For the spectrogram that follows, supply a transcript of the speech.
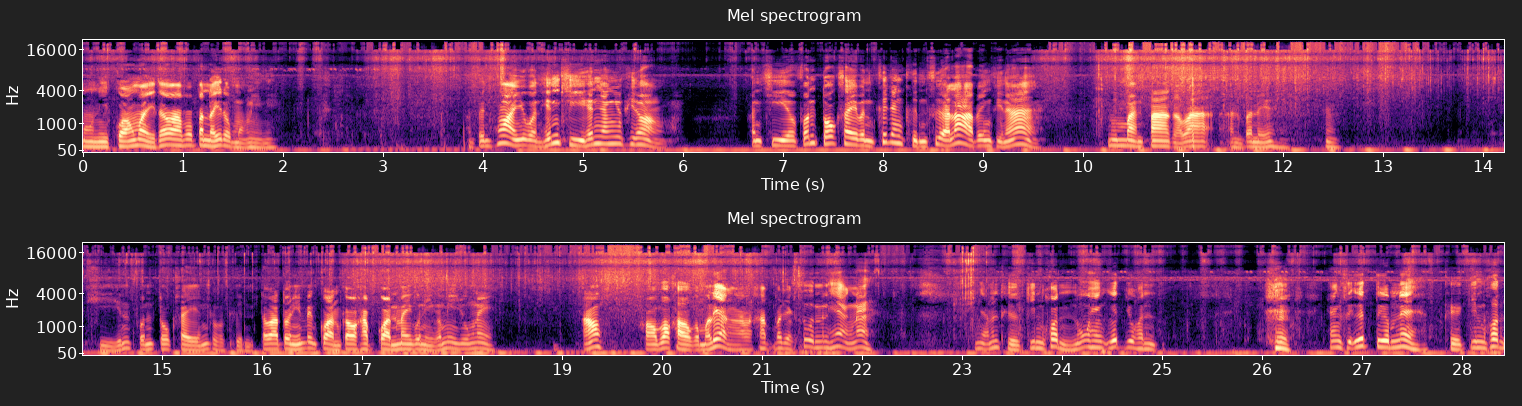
มองนี้กองไว้แต่ว่าพอปันไหนดอกมองนี้นี่มันเป็นห้อยอยู่บนเห็นขี่เห็นยังอยู่พี่น้องมันขี่ฝนตกใส่มันคือยังขึ้นเสื้อล่าไปเองสินะนุ่มบานปลากับว่า อันปันไหนขี่เห็นฝนตกใส่มันก็บ่ขึ้นแต่ว่าตัวนี้เป็นก่อนเก่าครับก่อนใหม่กว่านี้ก็มียุงในเอาเขาบ่เขากับมาเลี้ยงครับมาจากสู้มันแห้งนะ เนี่ยมันถือกินคนหนูแห้งอึดอยู่พันแห้งสิอึดเติมเนี่ยถือกินคน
